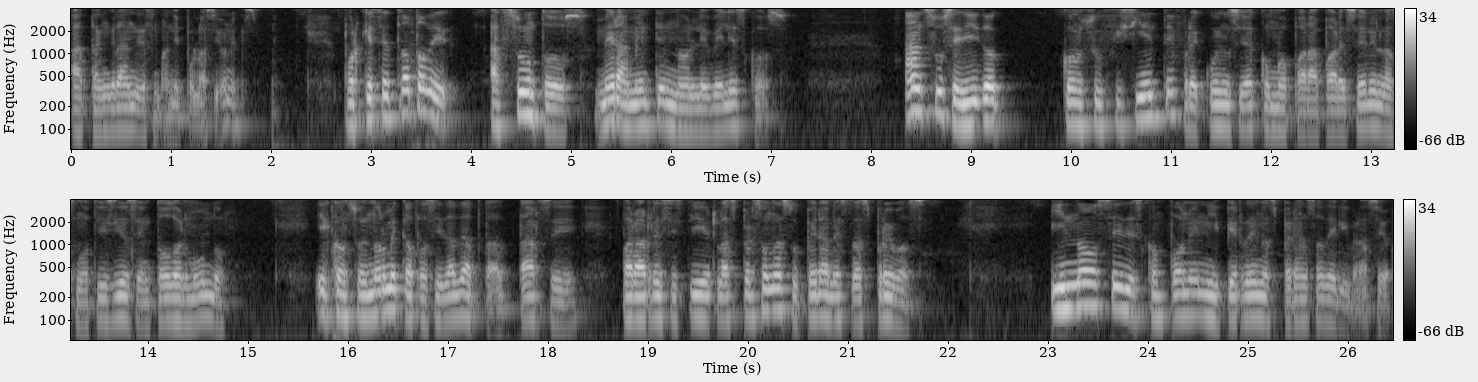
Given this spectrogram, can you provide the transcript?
a tan grandes manipulaciones. Porque se trata de asuntos meramente no levelescos. Han sucedido con suficiente frecuencia como para aparecer en las noticias en todo el mundo. Y con su enorme capacidad de adaptarse para resistir, las personas superan estas pruebas y no se descomponen ni pierden la esperanza de liberación.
